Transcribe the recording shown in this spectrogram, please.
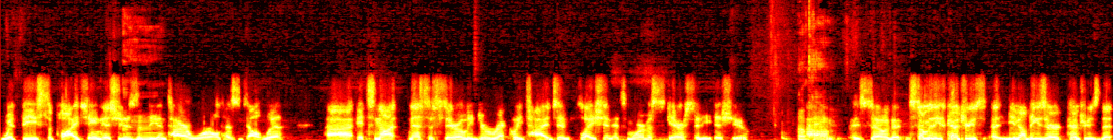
with the supply chain issues mm-hmm. that the mm-hmm. entire world has dealt with, uh, it's not necessarily directly tied to inflation. It's more of a scarcity issue. Okay. Um, so that some of these countries, uh, you know, these are countries that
